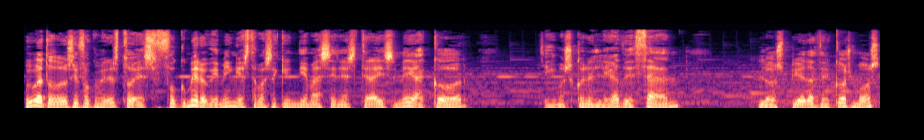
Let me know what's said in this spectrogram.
Muy buenas a todos, soy Focumero, esto es Focumero Gaming, estamos aquí un día más en Stellaris Megacore, seguimos con el legado de Zan, los piratas del cosmos,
